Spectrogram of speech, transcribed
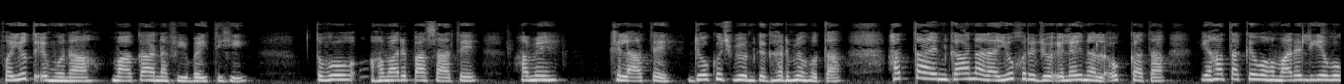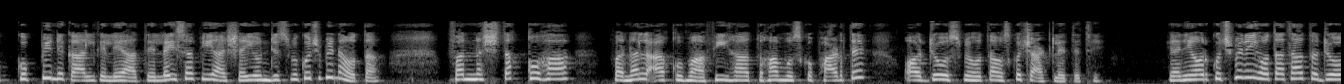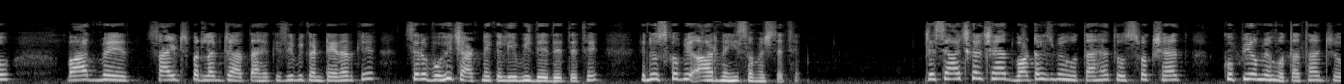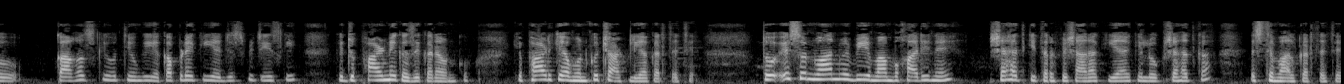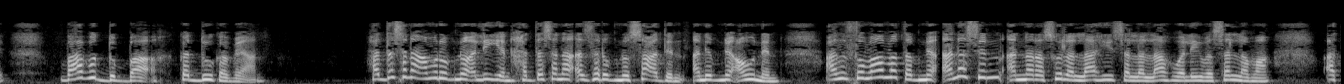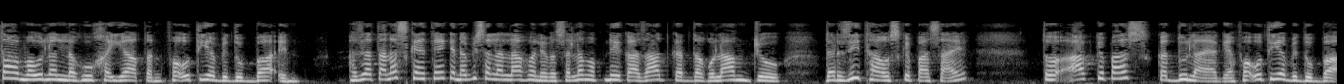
فیوت امنا ماں کا نفی بیتی ہی تو وہ ہمارے پاس آتے ہمیں کھلاتے جو کچھ بھی ان کے گھر میں ہوتا حتیٰ انکان یخر جو الین العق کا تھا یہاں تک کہ وہ ہمارے لیے وہ کپی نکال کے لے آتے لئی ہی یا ان جس میں کچھ بھی نہ ہوتا فن نشتو ہا فن العقو معافی ہا تو ہم اس کو پھاڑتے اور جو اس میں ہوتا اس کو چاٹ لیتے تھے یعنی اور کچھ بھی نہیں ہوتا تھا تو جو بعد میں سائڈس پر لگ جاتا ہے کسی بھی کنٹینر کے صرف وہی چاٹنے کے لیے بھی دے دیتے تھے یعنی اس کو بھی آر نہیں سمجھتے تھے جیسے آج کل شاید بوٹلس میں ہوتا ہے تو اس وقت شاید کپیوں میں ہوتا تھا جو کاغذ کی ہوتی ہوں گی یا کپڑے کی یا جس بھی چیز کی کہ جو پھاڑنے کا ذکر ہے ان کو کہ پھاڑ کے ہم ان کو چاٹ لیا کرتے تھے تو اس عنوان میں بھی امام بخاری نے شہد کی طرف اشارہ کیا ہے کہ لوگ شہد کا استعمال کرتے تھے باب الدبا کدو کا بیان حدث امر ابن علی حدنا اظہر ابن ان رسول صلی اللہ علیہ وسلم اطا مول له خیات فعتیہ بدباء ان حضرت انس کہتے ہیں کہ نبی صلی اللہ علیہ وسلم اپنے ایک آزاد کردہ غلام جو درزی تھا اس کے پاس آئے تو آپ کے پاس کدو لایا گیا فعت بدبا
